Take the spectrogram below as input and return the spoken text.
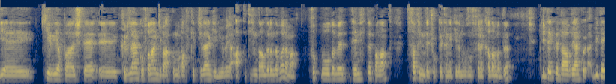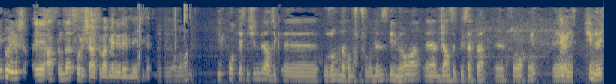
e, Kiryapa, işte e, Krilenko falan gibi aklıma basketçiler geliyor veya atletizm dallarında var ama futbolda ve teniste falan Safin de çok yetenekliydi uzun süre kalamadı. Bir tek ve Davlayan bir tek böyle bir e, aklımda soru işareti var Medvedev ile ilgili. E, o zaman ilk podcast için birazcık e, uzun da konuşmuş olabiliriz bilmiyorum ama eğer can sıktıysak da e, kusura bakmayın. E, evet. Şimdilik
